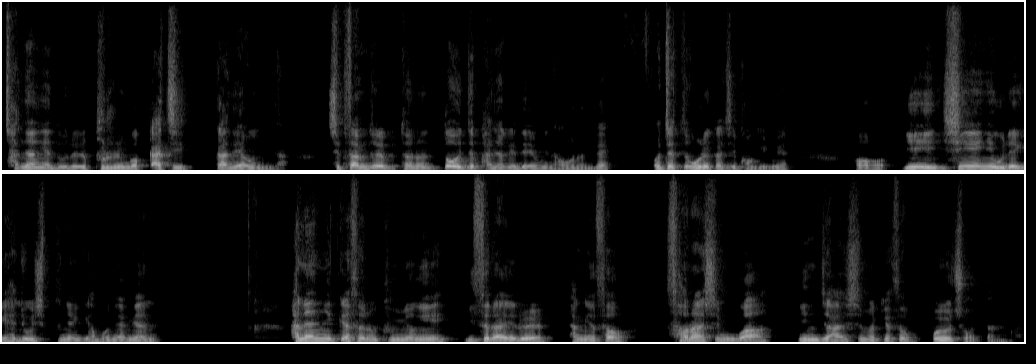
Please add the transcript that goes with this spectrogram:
찬양의 노래를 부르는 것까지가 내용입니다. 13절부터는 또 이제 반역의 내용이 나오는데 어쨌든 올해까지 거기고요. 어, 이 시인이 우리에게 해주고 싶은 얘기가 뭐냐면 하나님께서는 분명히 이스라엘을 향해서 선하심과 인자하심을 계속 보여주었다는 거예요.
